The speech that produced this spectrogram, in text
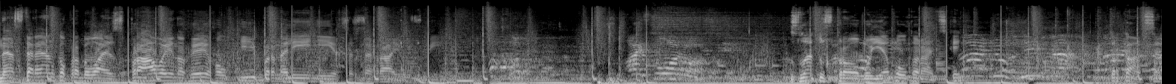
Нестеренко пробиває з правої ноги, голкіпер на лінії. Це все грає у свій. Злету спробує Полторацький. Торкався.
